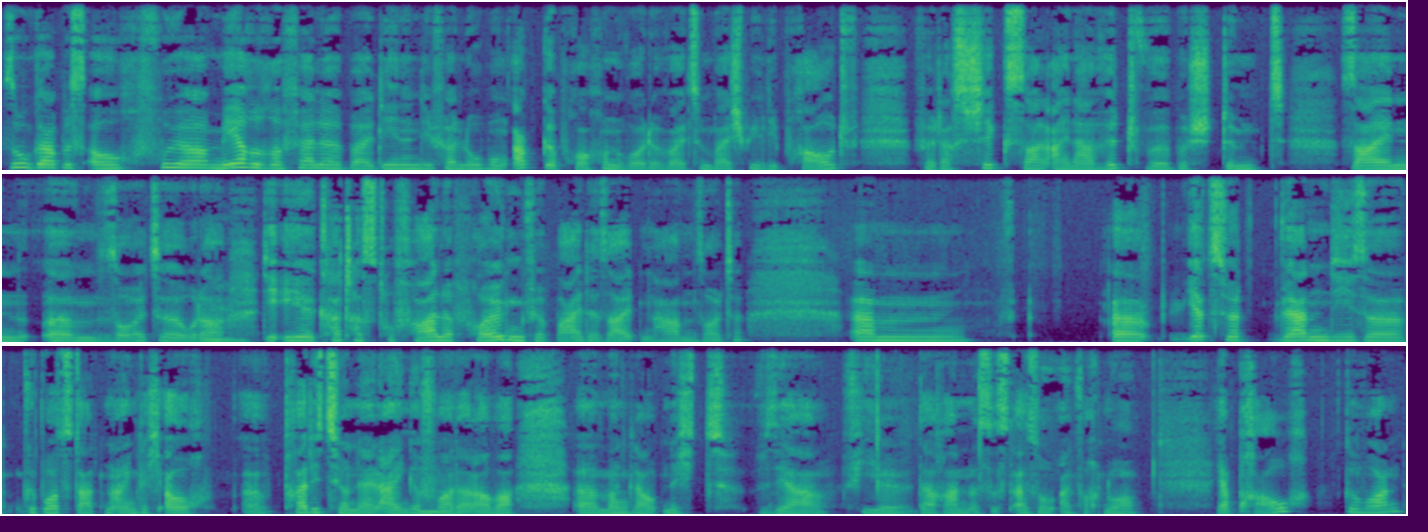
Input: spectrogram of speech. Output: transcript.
So gab es auch früher mehrere Fälle, bei denen die Verlobung abgebrochen wurde, weil zum Beispiel die Braut für das Schicksal einer Witwe bestimmt sein ähm, sollte oder mhm. die Ehe katastrophale Folgen für beide Seiten haben sollte. Ähm, äh, jetzt wird, werden diese Geburtsdaten eigentlich auch äh, traditionell eingefordert, mhm. aber äh, man glaubt nicht sehr viel daran. Es ist also einfach nur ja Brauch geworden.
